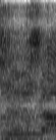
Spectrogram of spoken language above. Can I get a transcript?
身上。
